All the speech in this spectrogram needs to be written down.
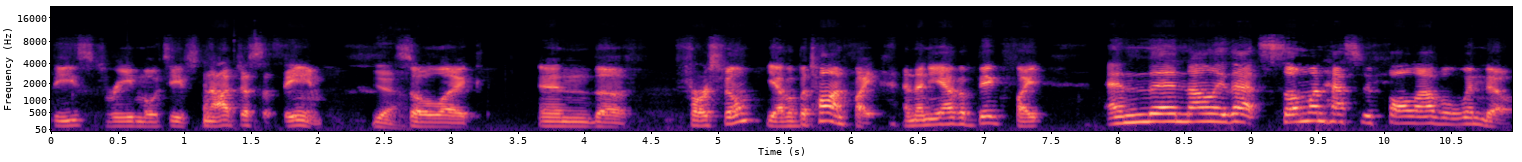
these three motifs, not just a theme. Yeah. So like in the first film, you have a baton fight, and then you have a big fight, and then not only that, someone has to fall out of a window.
